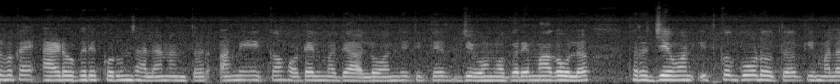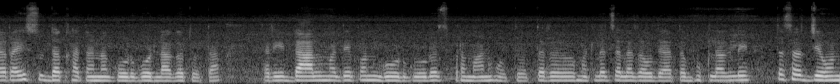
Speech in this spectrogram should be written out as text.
सर्व काही ॲड वगैरे करून झाल्यानंतर आम्ही एका हॉटेलमध्ये आलो आणि तिथे जेवण वगैरे मागवलं. तर जेवण इतकं गोड होतं की मला राईससुद्धा खाताना गोड गोड लागत होता. तरी दालमध्ये पण गोड गोडच प्रमाण होतं. तर म्हटलं चला जाऊ दे आता भूक लागली तसंच जेवण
